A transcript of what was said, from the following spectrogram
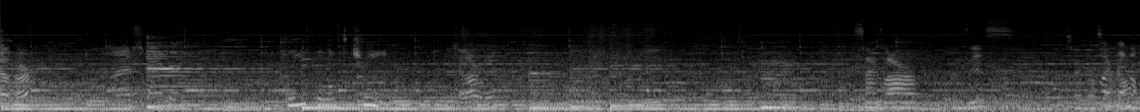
got R? Please select train. Signs R. This. Signs.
